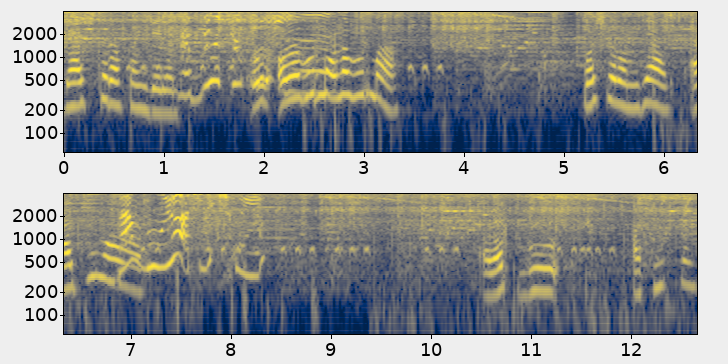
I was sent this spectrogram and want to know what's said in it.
Gel şu taraftan gidelim. Ya bu çok O- güçlü. ona vurma ona vurma. Boş ver onu gel. El Primo var. Ben buyu açmış mıyım? Evet bu açmışsın.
